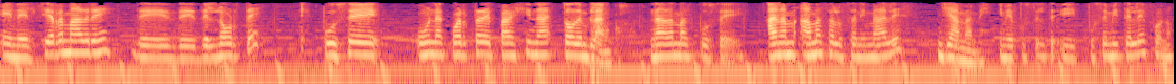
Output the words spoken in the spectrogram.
en el Sierra Madre de, del Norte, puse una cuarta de página todo en blanco. Nada más puse, ¿amas a los animales? Llámame. Y me puse, y puse mi teléfono.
